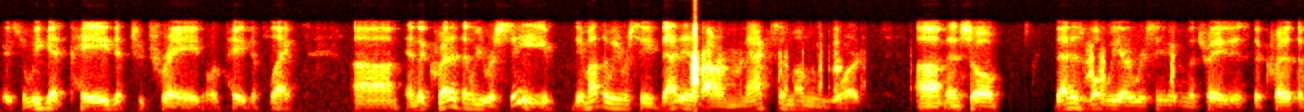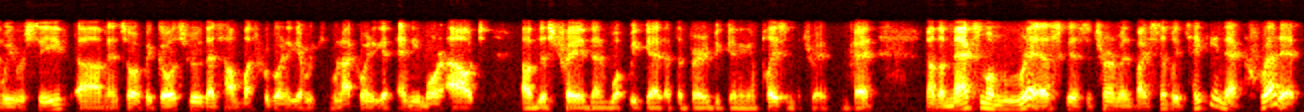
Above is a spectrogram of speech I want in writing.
trades. So we get paid to trade or paid to play. Uh, and the credit that we receive, the amount that we receive, that is our maximum reward. Um, and so that is what we are receiving from the trade is the credit that we receive. Um, and so if it goes through, that's how much we're going to get. We, we're not going to get any more out of this trade than what we get at the very beginning of placing the trade. Okay. Now, the maximum risk is determined by simply taking that credit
